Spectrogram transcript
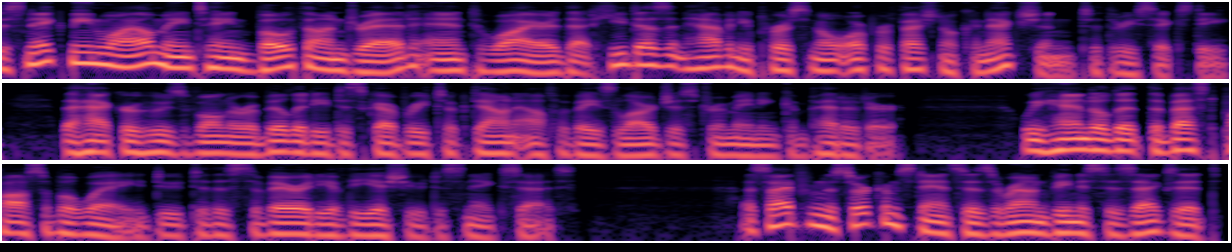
DeSnake, meanwhile, maintained both on Dread and to Wired that he doesn't have any personal or professional connection to 360, the hacker whose vulnerability discovery took down Alphabay's largest remaining competitor. We handled it the best possible way due to the severity of the issue, DeSnake says. Aside from the circumstances around Versus's exit,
